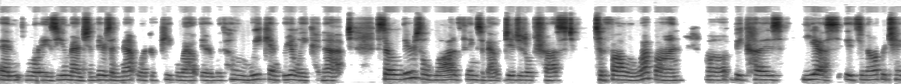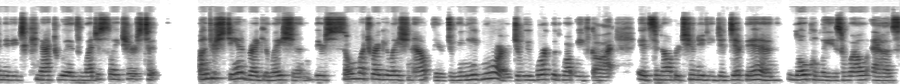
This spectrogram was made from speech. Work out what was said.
And Lori, as you mentioned, there's a network of people out there with whom we can really connect. So there's a lot of things about digital trust to follow up on uh, because yes, it's an opportunity to connect with legislatures, to understand regulation. There's so much regulation out there. Do we need more? Do we work with what we've got? It's an opportunity to dip in locally as well as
